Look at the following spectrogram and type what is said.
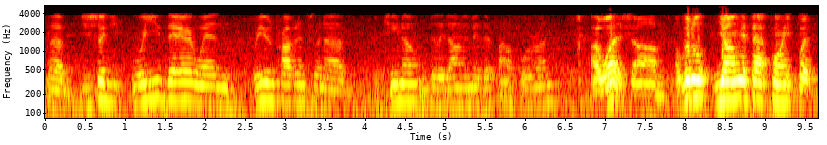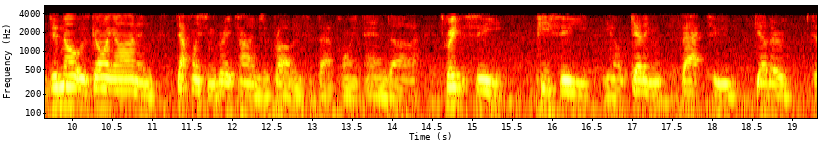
Uh, you, so you, were you there when? Were you in Providence when uh, Pitino and Billy Donovan made their Final Four run? I was um, a little young at that point, but didn't know what was going on, and definitely some great times in Providence at that point. And uh, it's great to see PC, you know, getting back together to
